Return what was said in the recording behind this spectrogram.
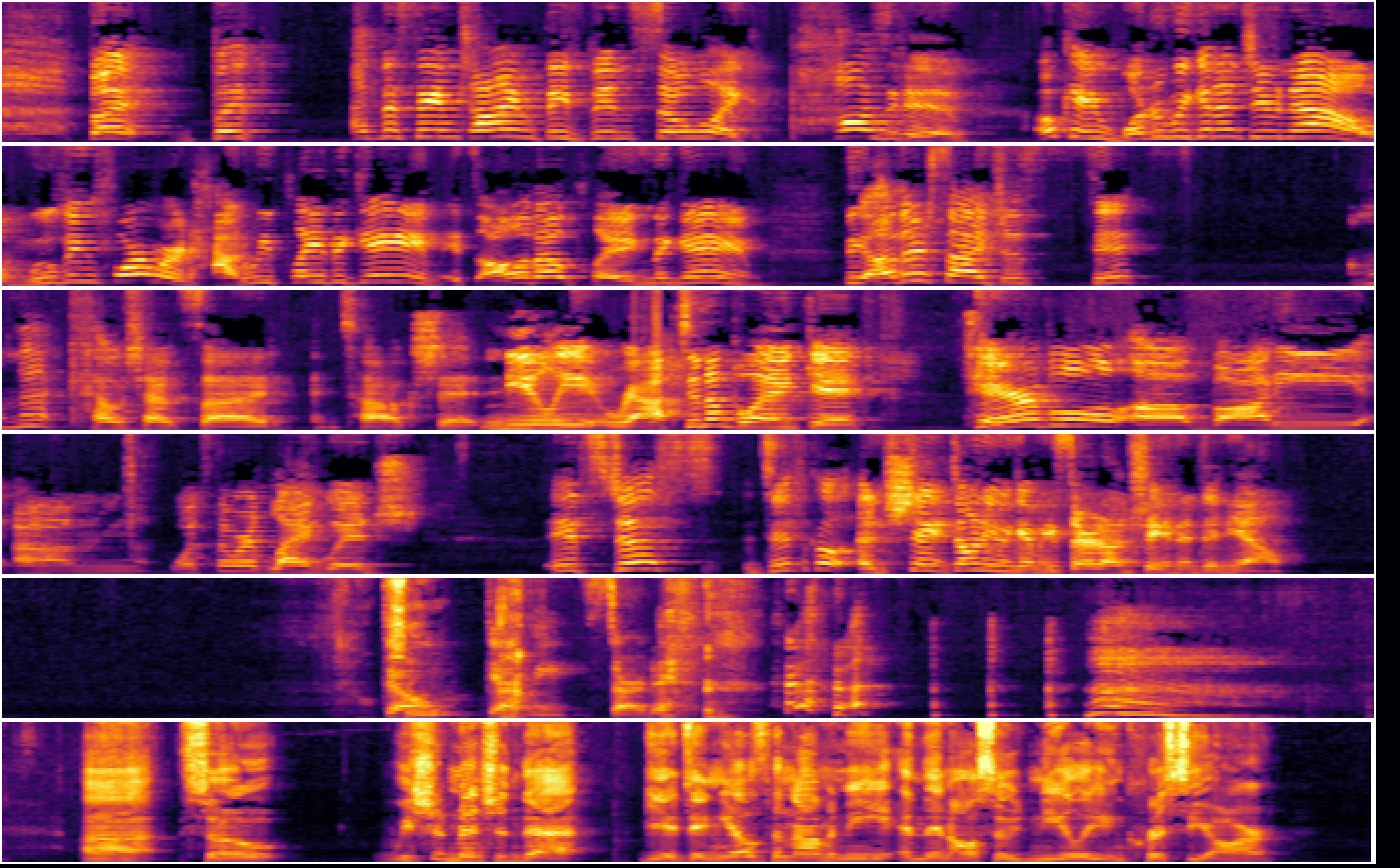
But but at the same time, they've been so like positive. Okay, what are we gonna do now? Moving forward, how do we play the game? It's all about playing the game. The other side just sits on that couch outside and talks shit. Neely wrapped in a blanket, terrible uh, body, um, what's the word? Language. It's just difficult. And Shane, don't even get me started on Shane and Danielle. Don't So- get me started. Uh, so we should mention that yeah, Danielle's the nominee, and then also Neely and Chrissy are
